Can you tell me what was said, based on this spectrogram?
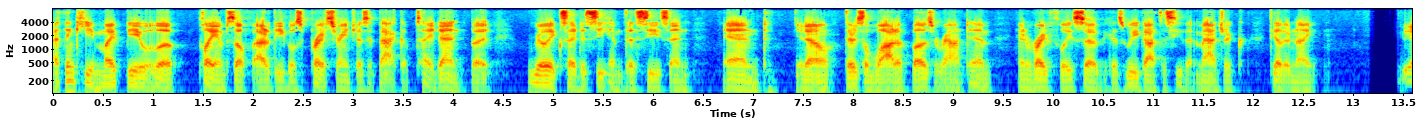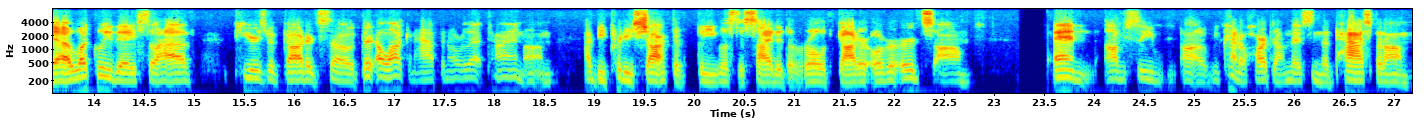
I think he might be able to play himself out of the Eagles' price range as a backup tight end. But really excited to see him this season, and you know, there's a lot of buzz around him and rightfully so because we got to see that magic the other night. Yeah, luckily they still have peers with Goedert, so there, a lot can happen over that time. Um, I'd be pretty shocked if the Eagles decided to roll with Goedert over Ertz. Um, and obviously, uh, we kind of harped on this in the past, but um,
